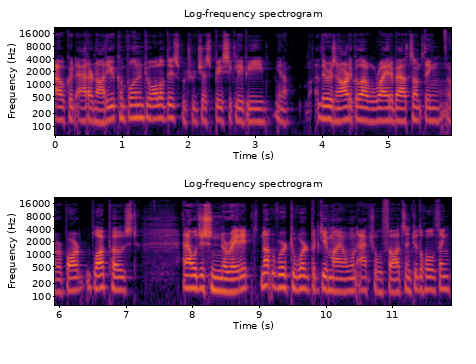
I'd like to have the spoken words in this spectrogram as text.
I could add an audio component to all of this, which would just basically be, you know, there is an article I will write about something or a blog post, and I will just narrate it, not word to word, but give my own actual thoughts into the whole thing.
